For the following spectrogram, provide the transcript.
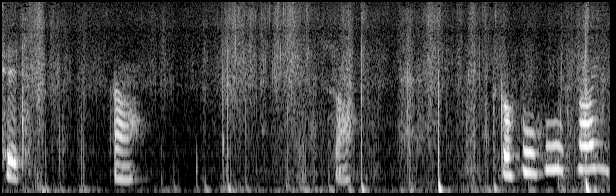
Shit. Ah. So. Doch nur hoch, nein.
